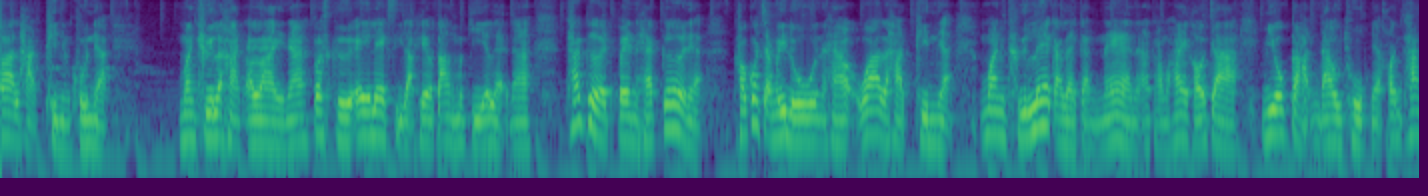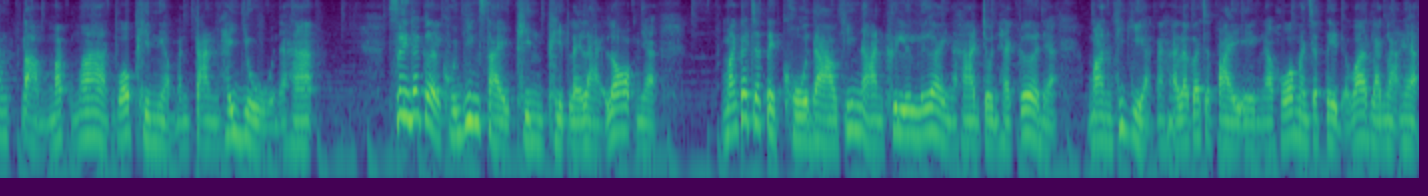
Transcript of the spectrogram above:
ว่ารหัสพินของคุณเนี่ยมันคือรหัสอะไรนะ ก็คือไอ้เลขสีหลักที่เราตั้งเมื่อกี้แหละนะ ถ้าเกิดเป็นแฮกเกอร์เนี่ยเขาก็จะไม่รู้นะฮะว่ารหัสพินเนี่ยมันคือเลขอะไรกันแน่นะทำให้เขาจะมีโอกาสเดาถูกเนี่ยค่อนข้างต่ำมากๆ เพราะพินเนี่ยมันกันให้อยู่นะฮะ ซึ่งถ้าเกิดคุณยิ่งใส่พินผิดหลาย ๆ รอบเนี่ยมันก็จะติดคูลดาวที่นานขึ้นเรื่อยๆนะฮะจนแฮกเกอร์เนี่ยมันขี้เกียจนะฮะแล้วก็จะไปเองนะเพราะว่ามันจะติดแบบว่าหลังๆเนี่ย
